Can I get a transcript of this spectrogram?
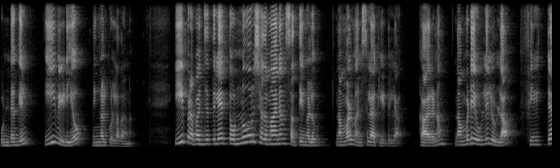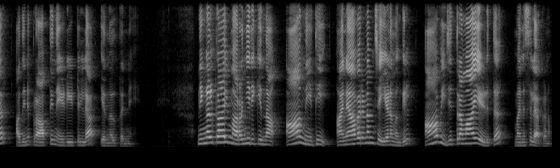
ഉണ്ടെങ്കിൽ ഈ വീഡിയോ നിങ്ങൾക്കുള്ളതാണ്. ഈ പ്രപഞ്ചത്തിലെ തൊണ്ണൂറ് ശതമാനം സത്യങ്ങളും നമ്മൾ മനസ്സിലാക്കിയിട്ടില്ല. കാരണം നമ്മുടെ ഉള്ളിലുള്ള ഫിൽറ്റർ അതിന് പ്രാപ്തി നേടിയിട്ടില്ല എന്നത് തന്നെ. നിങ്ങൾക്കായി മറഞ്ഞിരിക്കുന്ന ആ നിധി അനാവരണം ചെയ്യണമെങ്കിൽ ആ വിചിത്രമായ എഴുത്ത് മനസ്സിലാക്കണം.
